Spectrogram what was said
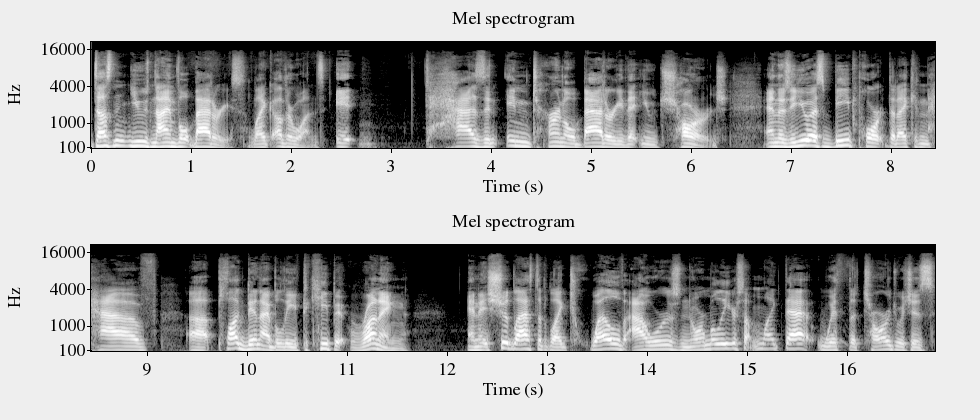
doesn't use 9 volt batteries like other ones. It has an internal battery that you charge. And there's a USB port that I can have uh, plugged in, I believe, to keep it running. And it should last up to like 12 hours normally or something like that with the charge, which is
